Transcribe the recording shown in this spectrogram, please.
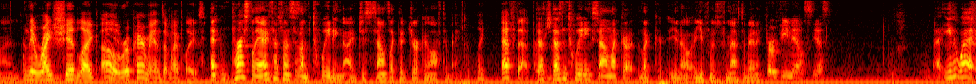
I'm- and they write shit like, "Oh, repairman's at my place." And personally, anytime someone says I'm tweeting, it just sounds like they're jerking off to me. Like, f that Does, person. doesn't tweeting sound like a like you know a euphemism for masturbating? For females, yes. Uh, either way,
